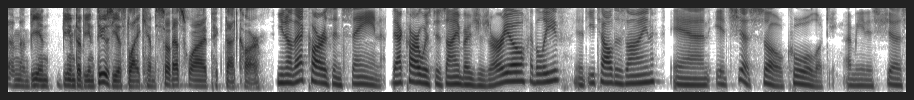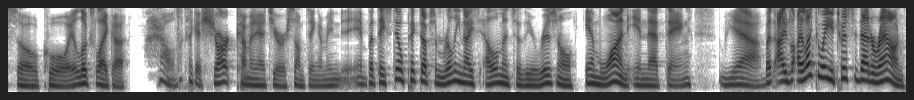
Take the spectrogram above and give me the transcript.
I'm a BMW enthusiast like him. So that's why I picked that car. You know that car is insane. That car was designed by Giugiaro, I believe, at Italdesign, and it's just so cool looking. I mean, it's just so cool. It looks like a I don't know, it looks like a shark coming at you or something. I mean, eh, but they still picked up some really nice elements of the original M1 in that thing. Yeah, but I, I like the way you twisted that around.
